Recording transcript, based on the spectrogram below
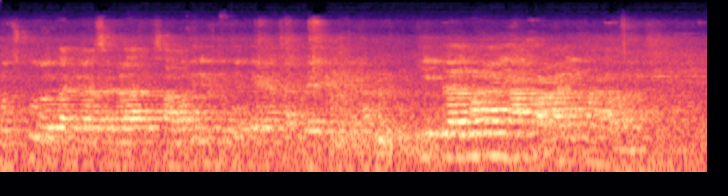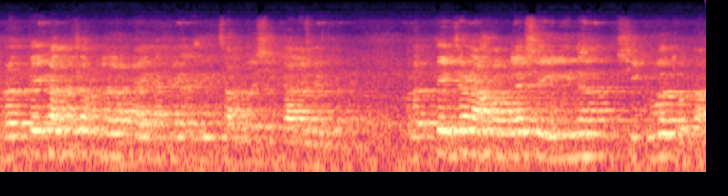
मजकूर होता किंवा सगळा सामग्री होती देण्याचा प्रयत्न केला. की तळमळ ह्या हा प्रामाणिकपणा हवा प्रत्येकातच आपल्याला काही ना काहीतरी चांगलं शिकायला मिळतं. प्रत्येक जण आपापल्या शैलीनं शिकवत होता.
